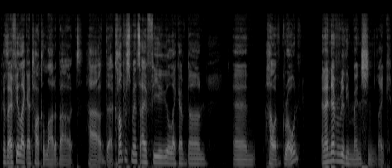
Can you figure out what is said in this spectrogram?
because I feel like I talk a lot about how the accomplishments I feel like I've done and how I've grown, and I never really mentioned like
